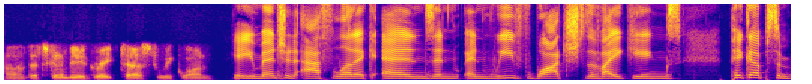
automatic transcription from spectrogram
uh, that's going to be a great test week one. Yeah, you mentioned athletic ends, and and we've watched the Vikings pick up some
